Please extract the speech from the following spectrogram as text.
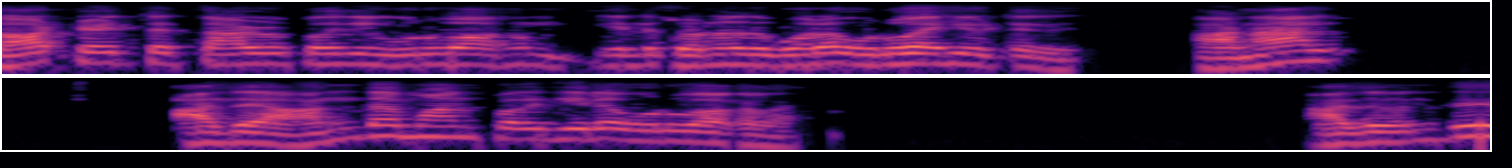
காற்றழுத்த தாழ்வு பகுதி உருவாகும் என்று சொன்னது போல உருவாகிவிட்டது. ஆனால் அது அந்தமான் பகுதியில உருவாகல. அது வந்து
